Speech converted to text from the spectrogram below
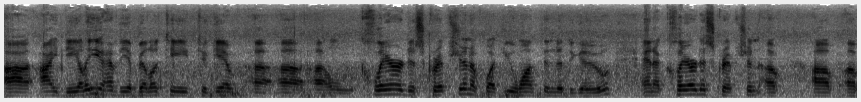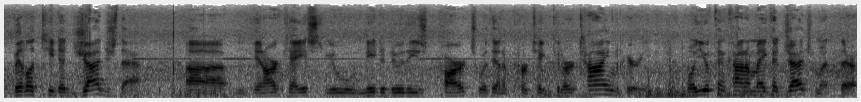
Uh, ideally, you have the ability to give a, a, a, clear description of what you want them to do and a clear description of, of ability to judge that. Uh, in our case, you need to do these parts within a particular time period. Well, you can kind of make a judgment there.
